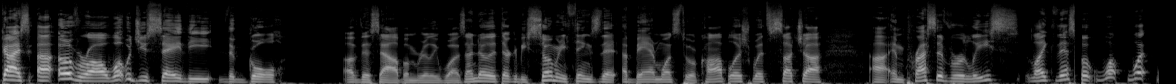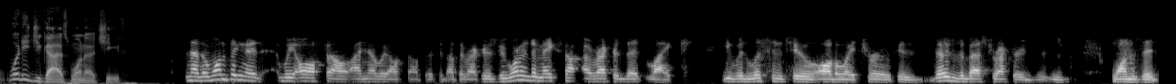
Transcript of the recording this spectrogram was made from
Guys, uh, overall, what would you say the the goal of this album really was? I know that there could be so many things that a band wants to accomplish with such a uh, impressive release like this, but what what what did you guys want to achieve? Now, the one thing that we all felt, I know we all felt this about the record, is we wanted to make a record that like you would listen to all the way through because those are the best records, ones that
